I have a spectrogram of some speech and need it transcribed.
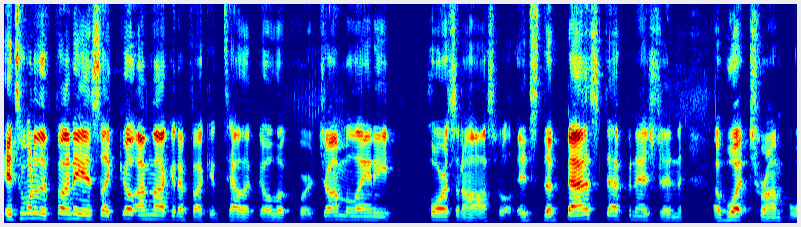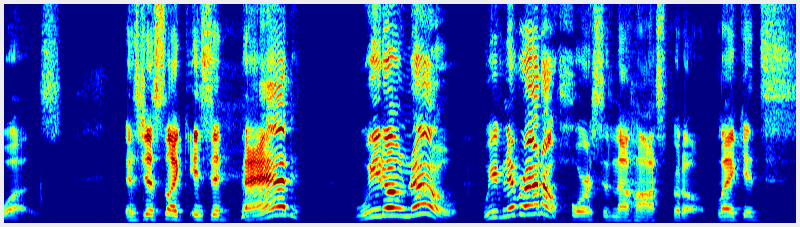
It's one of the funniest. Like, go. I'm not gonna fucking tell it. Go look for it. John Mulaney, horse in a hospital. It's the best definition of what Trump was. It's just like, is it bad? We don't know. We've never had a horse in the hospital. Like, it's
